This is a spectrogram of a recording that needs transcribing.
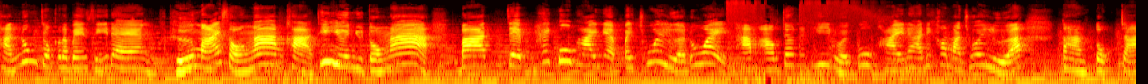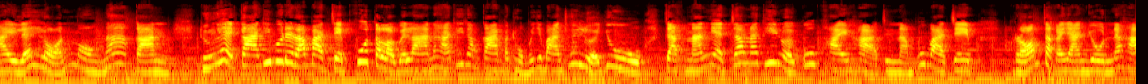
ขันนุ่งจงกระเบนสีแดง ถือไม้สองง่ามค่ะ ที่ยืนอยู่ตรงหน้า บาดเจ็บให้กู้ภัยเนี่ยไปช่วยเหลือด้วยทำเอาเจ้าหน้าที่หน่วยกู้ภัยนะคะที่เข้ามาช่วยเหลือต่างตกใจและหลอนมองหน้ากัน ถึงเหตุการณ์ที่ผู้ได้รับบาดเจ็บพูดตลอดเวลานะคะ ที่ทำการปฐมพยาบาลช่วยเหลืออยู่ จากนั้นเนี่ยเจ้าหน้าที่หน่วยกู้ภัยค่ะ จึงนำผู้บาดเจ็บ ร้อมจักรยานยนต์นะคะ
